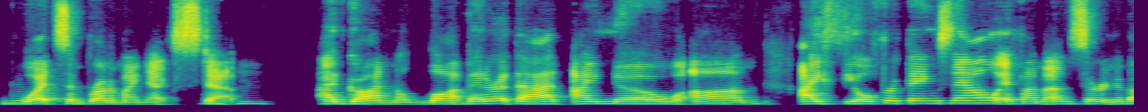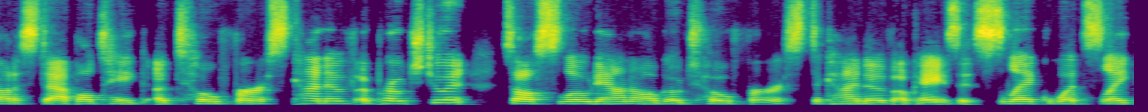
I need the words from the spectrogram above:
what's in front of my next step. Mm-hmm. I've gotten a lot better at that. I know um, I feel for things now. If I'm uncertain about a step, I'll take a toe first kind of approach to it. So I'll slow down and I'll go toe first to kind of, okay, is it slick? What's like,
